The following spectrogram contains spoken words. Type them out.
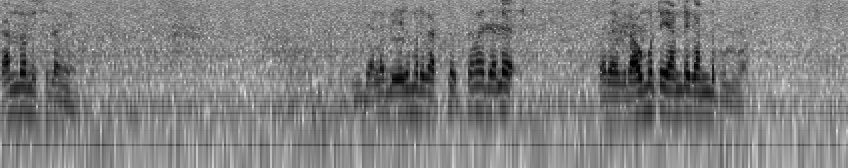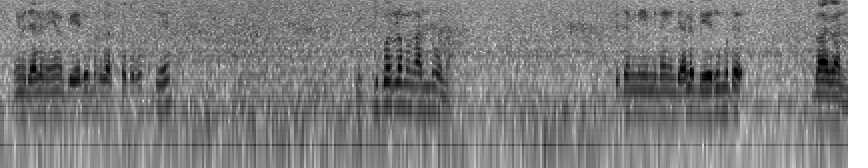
ගන්න ඕන ඉස්සලා මේ. මේ දැල බේරුමට ගත්තොත් තමයි දැල අර රවුමට යන්න ගන්න පුළුවන්. මේ දැල මේව බේරුමට ගත්තට පස්සේ කුට්ටු කරලම ගන්න ඕන. අපි දැන් මේ දැන් දැල බේරුමට දාගන්න.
